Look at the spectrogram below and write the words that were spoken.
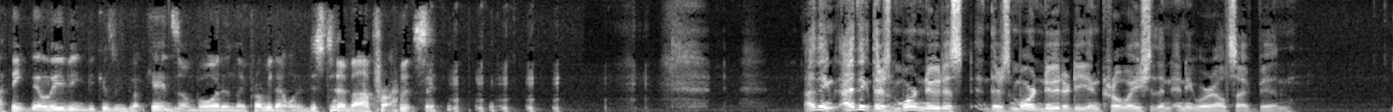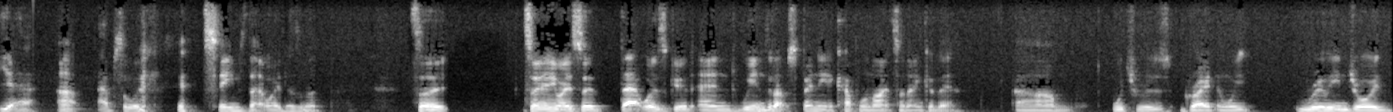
I think they're leaving because we've got kids on board, and they probably don't want to disturb our privacy. I think I think there's more nudist there's more nudity in Croatia than anywhere else I've been. Yeah, uh, absolutely. it seems that way, doesn't it? So, so anyway, so that was good, and we ended up spending a couple of nights on anchor there, um, which was great, and we really enjoyed,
